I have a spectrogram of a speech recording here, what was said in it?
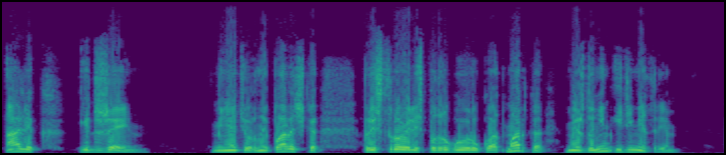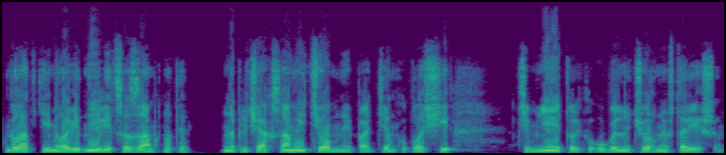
Алек и Джейн. Миниатюрная парочка пристроились по другую руку от Марка, между ним и Диметрием. Гладкие миловидные лица замкнуты, на плечах самые темные по оттенку плащи, темнее только угольно-черный у старейшин.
